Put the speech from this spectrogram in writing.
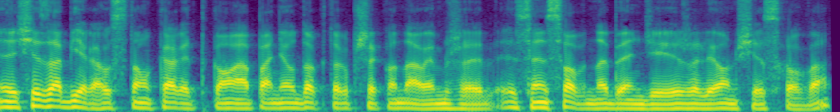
e, się zabierał z tą karetką, a panią doktor przekonałem, że sensowne będzie, jeżeli on się schowa.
